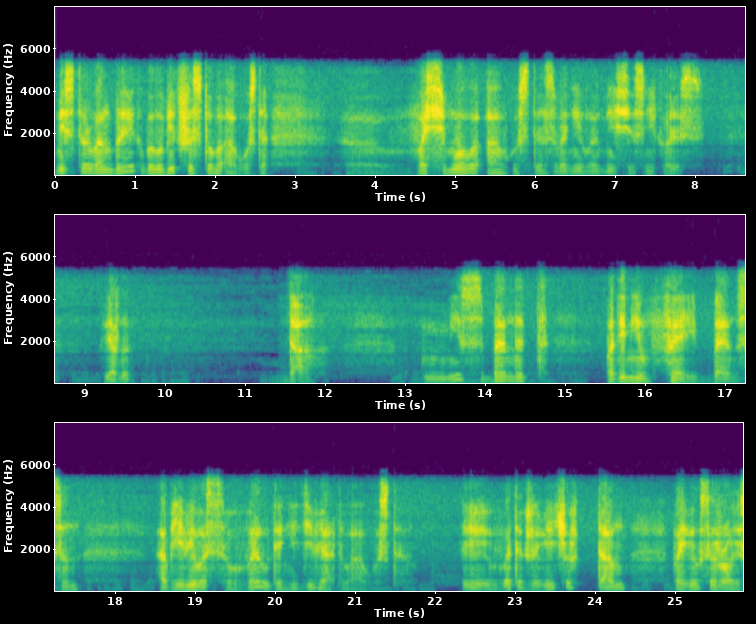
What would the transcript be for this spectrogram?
Мистер Ван Блейк был убит 6 августа. 8 августа звонила миссис Николес. Верно? Да. Мисс Беннет под именем Фэй Бенсон объявилась в Велдене 9 августа. И в этот же вечер там появился Ройс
